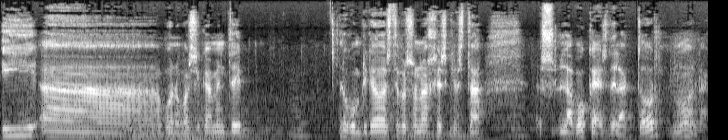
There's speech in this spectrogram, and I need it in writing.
Y, ah, bueno, básicamente lo complicado de este personaje es que está... es- La boca es del actor, ¿no? La,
